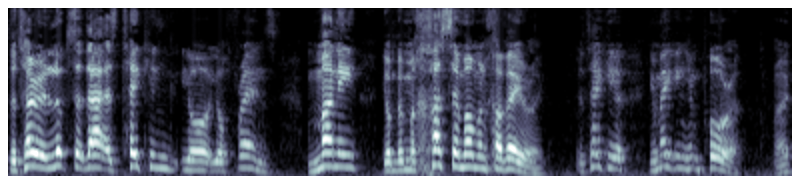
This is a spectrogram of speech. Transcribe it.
the Torah looks at that as taking your, your friend's money, you're You're taking, you're making him poorer, right?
